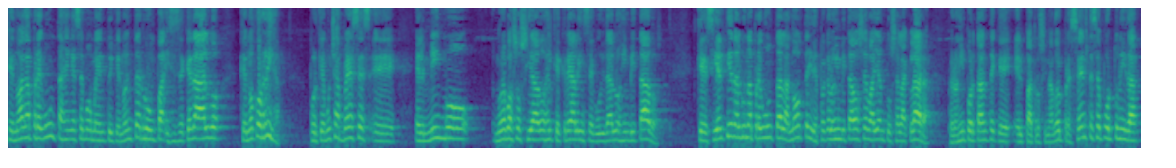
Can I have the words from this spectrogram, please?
que no haga preguntas en ese momento y que no interrumpa y si se queda algo, que no corrija. Porque muchas veces eh, el mismo nuevo asociado es el que crea la inseguridad en los invitados. Que si él tiene alguna pregunta, la nota y después que los invitados se vayan, tú se la aclaras. Pero es importante que el patrocinador presente esa oportunidad,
